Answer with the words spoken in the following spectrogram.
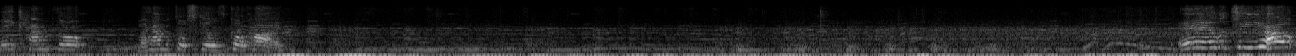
make hammer throw, my hammer throw skills go high. Hey, let's see how...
